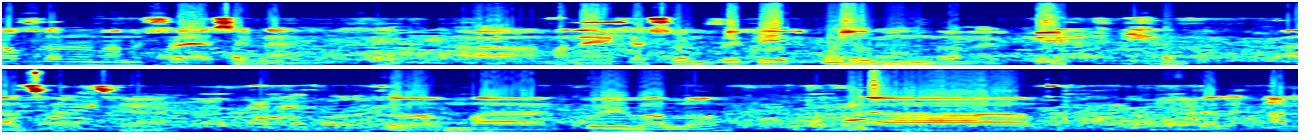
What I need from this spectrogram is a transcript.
সব ধরনের মানুষরাই আসে না? মানে একটা সম্প্রীতির মেলবন্ধন আর কি। আচ্ছা আচ্ছা। তো মা, খুবই ভালো। তাহলে আর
